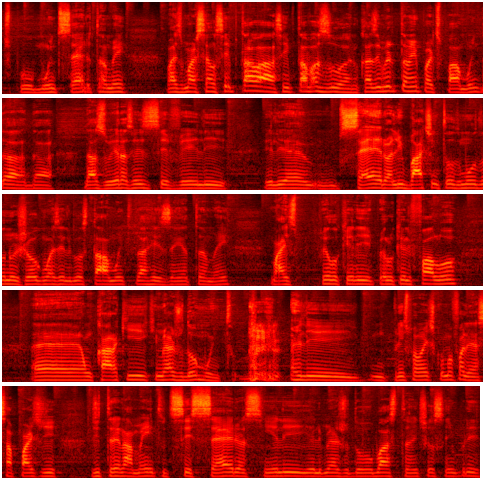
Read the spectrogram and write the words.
tipo, muito sério também. Mas o Marcelo sempre tava, sempre tava zoando. O Casemiro também participava muito da, da, da zoeira. Às vezes você vê ele, ele é sério, ali bate em todo mundo no jogo, mas ele gostava muito da resenha também. Mas pelo que ele, pelo que ele falou, é um cara que, que me ajudou muito. Ele, principalmente, como eu falei, nessa parte de, de treinamento, de ser sério, assim, ele, ele me ajudou bastante. Eu sempre,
